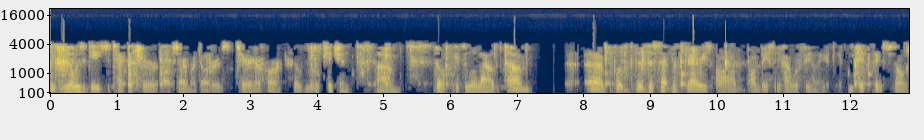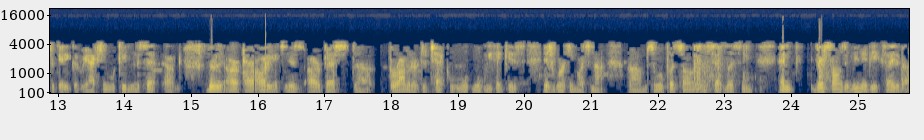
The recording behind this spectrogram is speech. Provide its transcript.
We, we always gauge the temperature. Oh, sorry, my daughter is tearing apart her little kitchen, um, so it gets a little loud. Um, uh, but the the set list varies on on basically how we're feeling. If, if we get things songs are getting good reaction, we're keeping the set. Um, literally, our our audience is our best uh, barometer to check what, what we think is is working, what's not. Um, so we'll put songs in set lists, and and there's songs that we may be excited about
